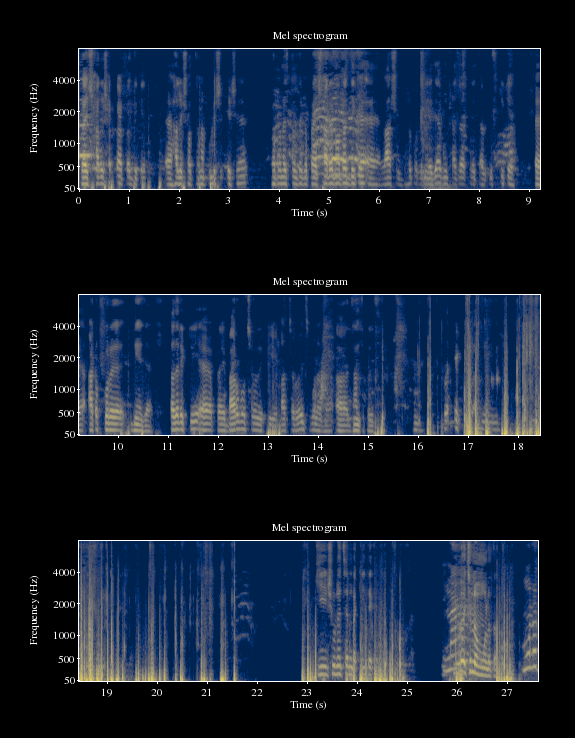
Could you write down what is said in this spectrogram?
প্রায় সাড়ে সাতটা আটটার দিকে হালিশহর থানা পুলিশ এসে ঘটনাস্থল থেকে প্রায় সাড়ে নটার দিকে লাশ উদ্ধার করে নিয়ে যায় এবং সাথে সাথে তার স্ত্রীকে আটক করে নিয়ে যায়। তাদের একটি প্রায় বারো বছরের একটি বাচ্চা রয়েছে বলে আমরা জানতে পেরেছি। একটু কি- কি শুনে- কি শুনেছেন বা কি দেখেছেন? না। হয়েছিল মূলত? মূলত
